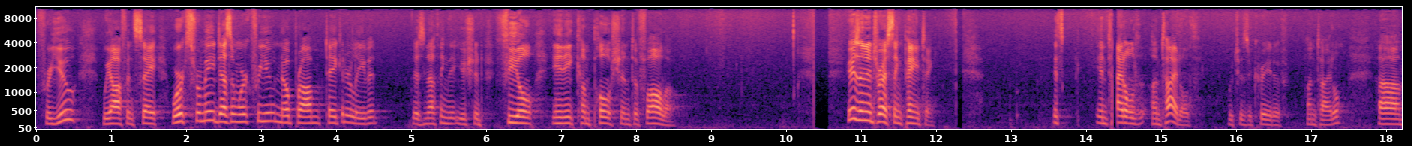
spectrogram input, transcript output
for you. We often say, works for me, doesn't work for you, no problem, take it or leave it. There's nothing that you should feel any compulsion to follow. Here's an interesting painting. It's entitled Untitled, which is a creative untitled. Uh,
